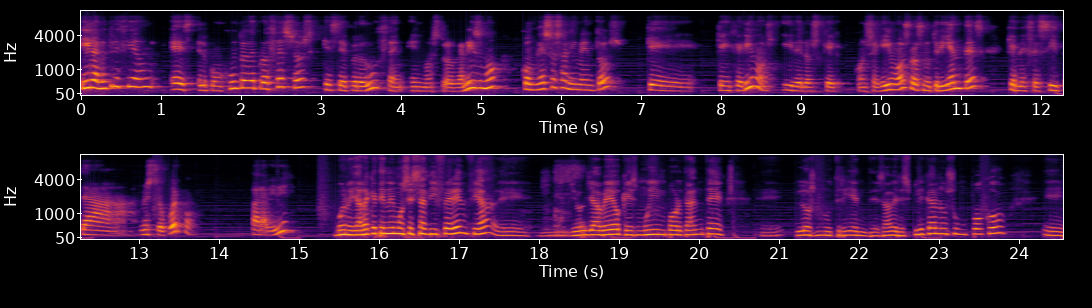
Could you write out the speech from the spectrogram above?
y la nutrición es el conjunto de procesos que se producen en nuestro organismo con esos alimentos que, ingerimos y de los que conseguimos los nutrientes que necesita nuestro cuerpo para vivir. Bueno, y ahora que tenemos esa diferencia, eh, yo ya veo que es muy importante eh, los nutrientes. A ver, explícanos un poco eh,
